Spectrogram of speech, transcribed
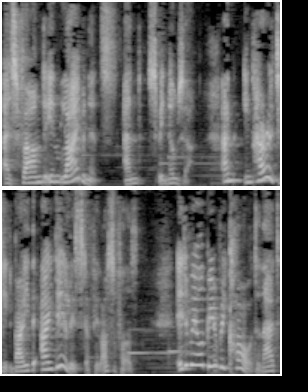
as found in Leibniz and Spinoza and inherited by the idealist philosophers. It will be recalled that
